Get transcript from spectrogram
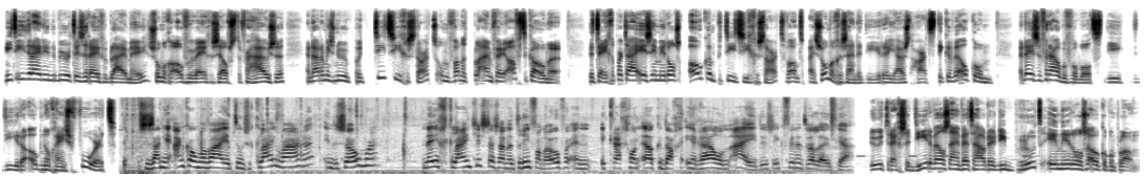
Niet iedereen in de buurt is er even blij mee. Sommigen overwegen zelfs te verhuizen. En daarom is nu een petitie gestart om van het pluimvee af te komen. De tegenpartij is inmiddels ook een petitie gestart, want bij sommigen zijn de dieren juist hartstikke welkom. Bij deze vrouw bijvoorbeeld, die de dieren ook nog eens voert. Ze zijn hier aankomen waaien toen ze klein waren, in de zomer. Negen kleintjes, daar zijn er drie van over. En ik krijg gewoon elke dag in ruil een ei. Dus ik vind het wel leuk, ja. De Utrechtse dierenwelzijnwethouder die broedt inmiddels ook op een plan.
